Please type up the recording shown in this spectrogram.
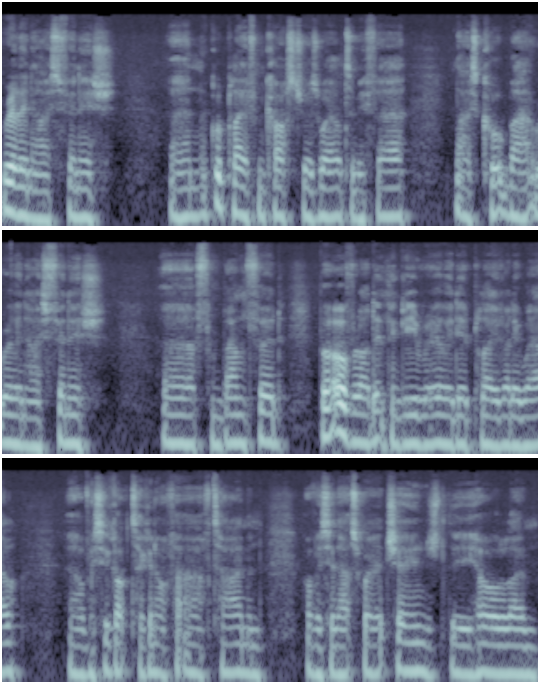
really nice finish. And a good play from Costa as well, to be fair. Nice cutback, really nice finish uh, from Bamford. But overall, I didn't think he really did play very well. Obviously, got taken off at half time, and obviously that's where it changed. The whole um,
